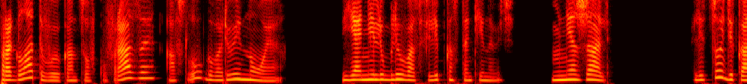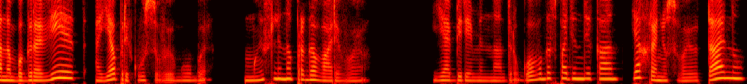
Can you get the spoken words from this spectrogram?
Проглатываю концовку фразы, а вслух говорю иное. Я не люблю вас, Филипп Константинович. Мне жаль. Лицо декана багровеет, а я прикусываю губы. Мысленно проговариваю. Я беременна от другого, господин декан. Я храню свою тайну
